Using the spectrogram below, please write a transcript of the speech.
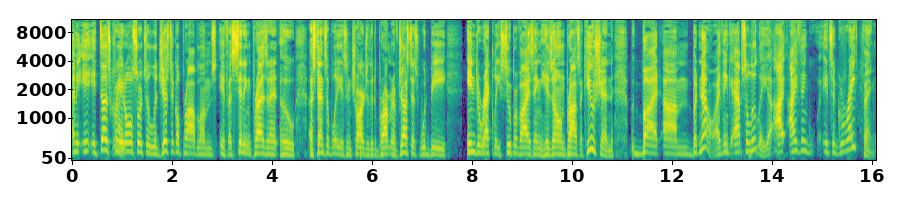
I mean, it, it does create Right. all sorts of logistical problems if a sitting president who ostensibly is in charge of the Department of Justice would be indirectly supervising his own prosecution but um but no i think absolutely i i think it's a great thing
